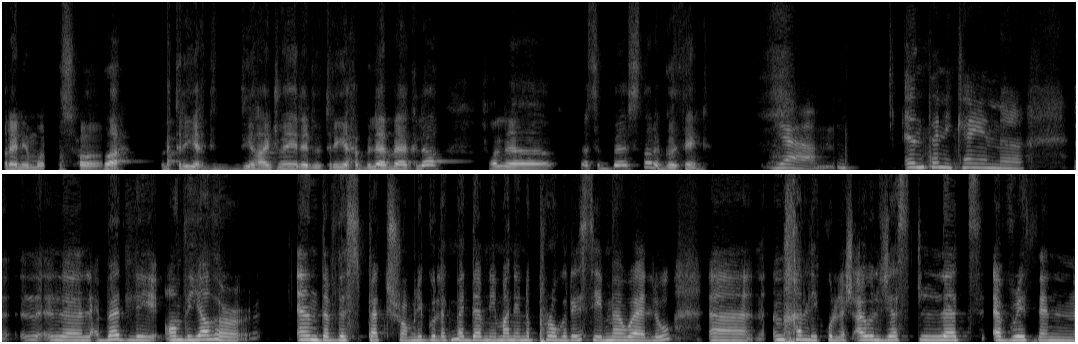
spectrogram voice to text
تطريني مور السحور صباح تريح dehydrated وتريح بلا ماكلة. شغل it's not a good yeah. and ثاني كاين آه، ال- العباد اللي on the other end of the spectrum اللي يقول لك ما دامني ماني نبروغريسي ما والو آه نخلي كلش I will just let everything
